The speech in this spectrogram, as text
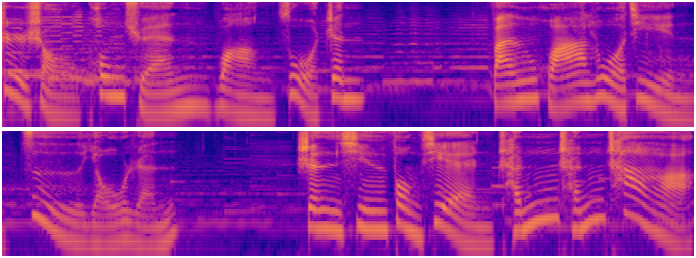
赤手空拳枉作针，繁华落尽自由人。身心奉献沉沉刹，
